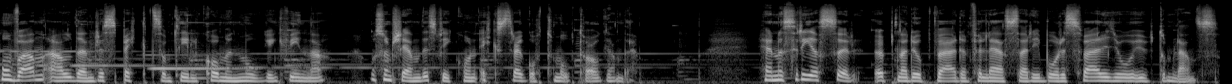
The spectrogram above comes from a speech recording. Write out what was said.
Hon vann all den respekt som tillkom en mogen kvinna och som kändis fick hon extra gott mottagande. Hennes resor öppnade upp världen för läsare i både Sverige och utomlands.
